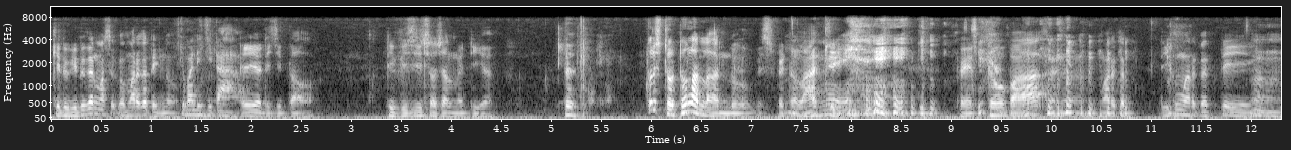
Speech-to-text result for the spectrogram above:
gitu-gitu kan masuk ke marketing tuh. Cuma digital. Iya digital. Divisi sosial media. Duh. Terus dodolan lah ando, wis beda lagi. Beda pak. Nah, Market, itu marketing. Hmm.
